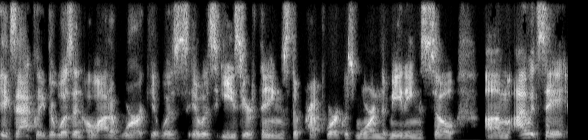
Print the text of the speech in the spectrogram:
exactly. There wasn't a lot of work. It was it was easier things. The prep work was more in the meetings. So um, I would say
